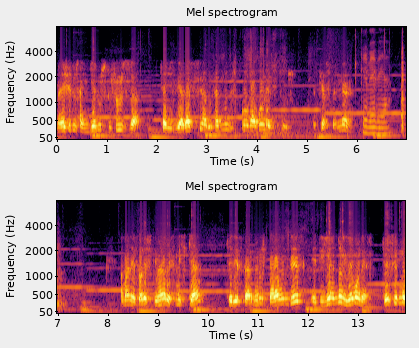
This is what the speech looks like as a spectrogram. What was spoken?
να έχει τους αγγέλους του Σούζα και να τους διατάξει να του φέρνουν τις κοκακόλες τους. Επιάστε, ναι. Και βέβαια. άμα είναι ώρες στην ώρα παιχνίδια και διεφθαρμένους παράγοντες ετυλίαν των οι δαίμονες και έφερνε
